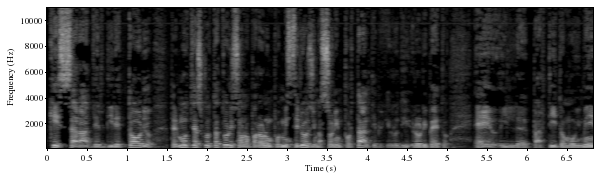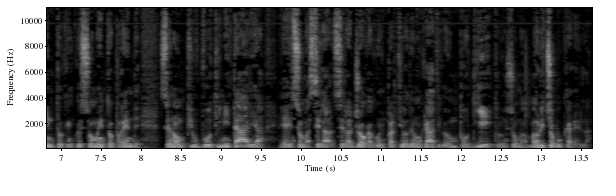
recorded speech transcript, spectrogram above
che sarà del direttorio. Per molti ascoltatori sono parole un po' misteriose, ma sono importanti perché, lo, lo ripeto, è il partito movimento che in questo momento prende, se non più voti in Italia, eh, insomma, se la, se la, gioca con il Partito Democratico è un po' dietro. Insomma. Maurizio Buccarella.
